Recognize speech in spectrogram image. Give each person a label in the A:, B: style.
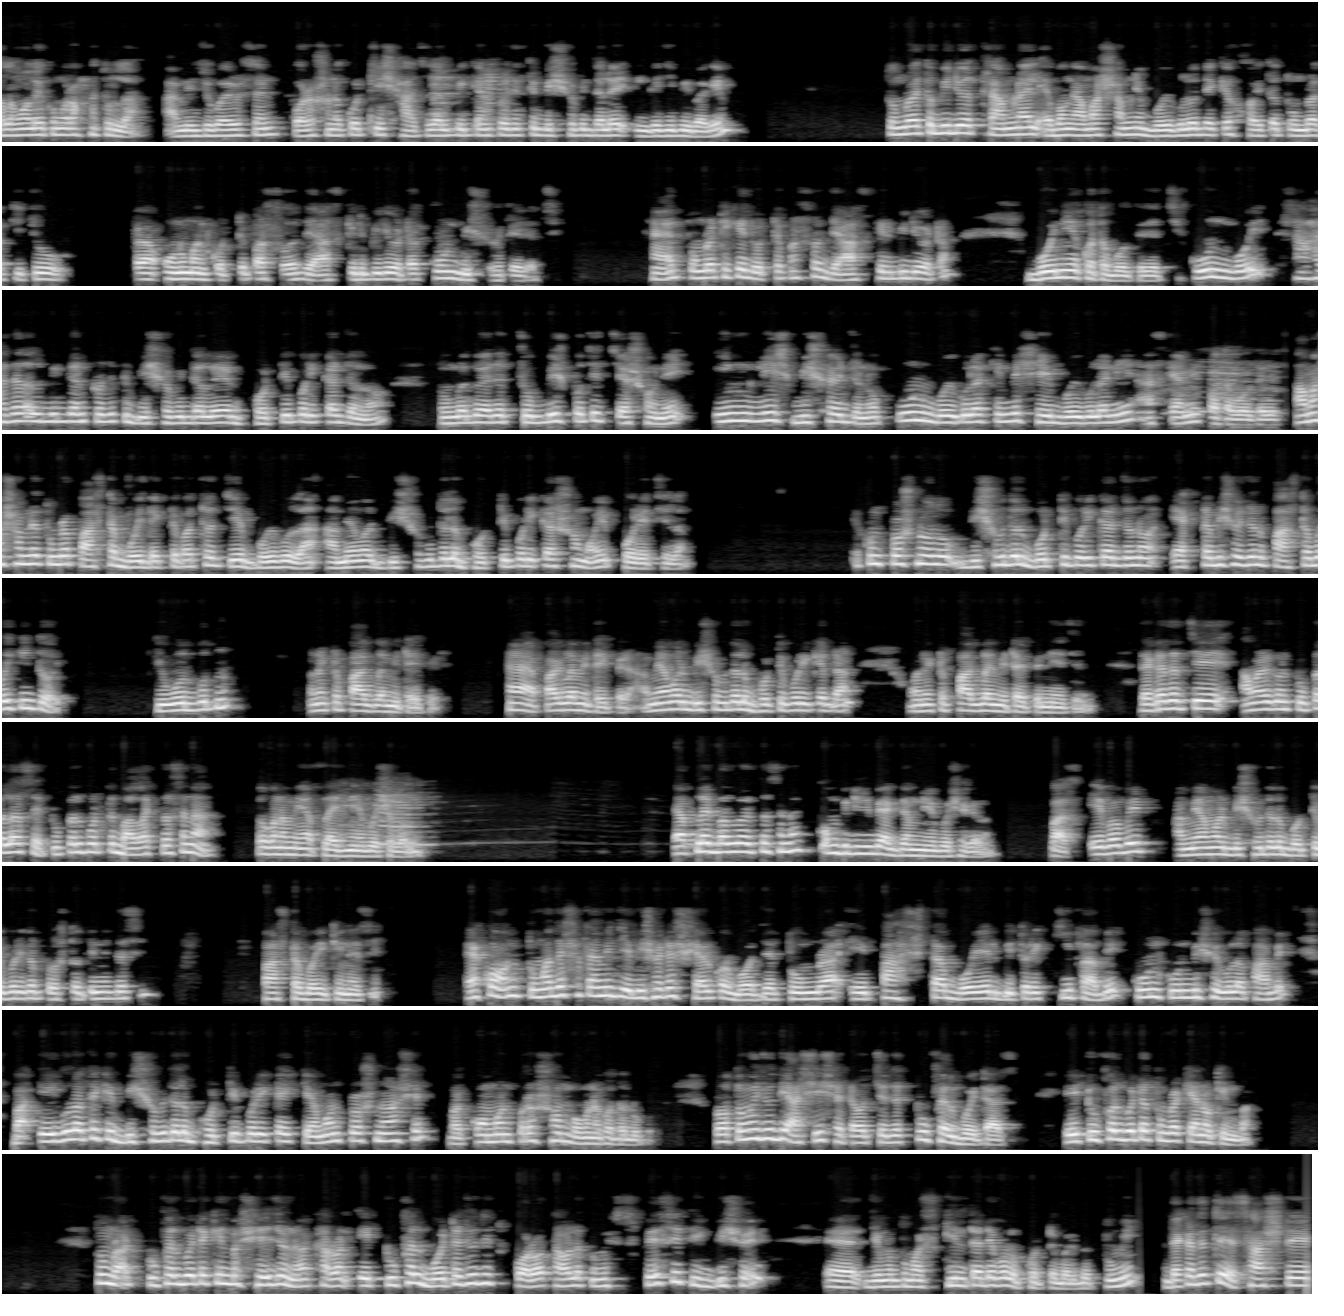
A: সালামু আলাইকুম রহমতুল্লাহ। আমি জুবাইর হোসেন, পড়াশোনা করছি শাহজালাল বিজ্ঞান প্রযুক্তি বিশ্ববিদ্যালয়ের ইংরেজি বিভাগে। তোমরা হয়তো ভিডিও থাম্বনেইল এবং আমার সামনে বইগুলো দেখে হয়তো তোমরা কিছু অনুমান করতে পারছ যে আজকের ভিডিওটা কোন বিষয় হতে যাচ্ছে। হ্যাঁ তোমরা ঠিকই ধরতে পারছ যে আজকের ভিডিওটা বই নিয়ে কথা বলতে যাচ্ছি। কোন বই? শাহজালাল বিজ্ঞান প্রযুক্তি বিশ্ববিদ্যালয়ের ভর্তি পরীক্ষার জন্য তোমরা দু হাজার চব্বিশ পঁচিশ সেশনে ইংলিশ বিষয়ের জন্য কোন বইগুলো কিনবে সেই বইগুলো নিয়ে আজকে আমি কথা বলতে চাই আমার সামনে তোমরা পাঁচটা বই দেখতে পাচ্ছ, যে বইগুলা আমি আমার বিশ্ববিদ্যালয়ে ভর্তি পরীক্ষার সময় পড়েছিলাম। এখন প্রশ্ন হলো, বিশ্ববিদ্যালয় ভর্তি পরীক্ষার জন্য একটা বিষয়ের জন্য পাঁচটা বই কিনতে হয়? কি অদ্ভুত না? অনেকটা পাগলামি টাইপের হ্যাঁ পাগলামি টাইপের আমি আমার বিশ্ববিদ্যালয় ভর্তি পরীক্ষাটা অনেকটা পাগলামি টাইপের নিয়েছিলাম। দেখা যাচ্ছে, আমার এখন টুপেল আছে, টুপেল পড়তে ভালো লাগতেছে না, তখন আমি অ্যাপ্লাইড নিয়ে বসে বলি অ্যাপ্লাইড ভালো লাগতেছে না কম্পিটিটিভ এক্সাম নিয়ে বসে গেলাম। বাস, এভাবেই আমি আমার বিশ্ববিদ্যালয় ভর্তি পরীক্ষার প্রস্তুতি নিতেছি, পাঁচটা বই কিনেছি। এখন তোমাদের সাথে আমি যে বিষয়টা শেয়ার করব, যে তোমরা এই পাঁচটা বইয়ের ভিতরে কি পাবে, কোন কোন বিষয়গুলো পাবে, বা এইগুলো থেকে বিশ্ববিদ্যালয় ভর্তি পরীক্ষায় কেমন প্রশ্ন আসে, বা কমন পড়ার সম্ভাবনা কতটুকু? প্রথমে যদি আসি, সেটা হচ্ছে যে টুফেল বইটা আছে। এই টুফেল বইটা তোমরা কেন কিনবা? তোমরা টুফেল বইটা কিনবা সেই জন্য, কারণ এই টুফেল বইটা যদি পড়ো তাহলে তুমি স্পেসিফিক বিষয়ে যেমন তোমার স্কিলটা ডেভেলপ করতে পারবে। তুমি দেখা যাচ্ছে সাস্টে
